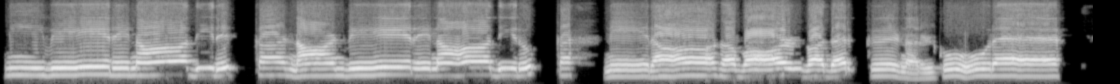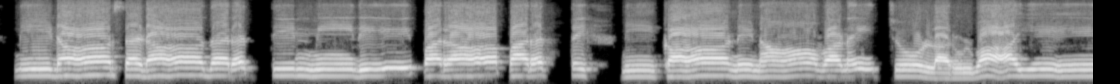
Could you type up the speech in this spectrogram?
நீ வேறு நாதிருக்க நான் வேறு நாதிருக்க நேராக வாழ்வதற்கு நருள் கூற. நீடார் சடாதரத்தின் மீதே பராபரத்தை நீ காணினாவனை சொல் அருள்வாயே.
